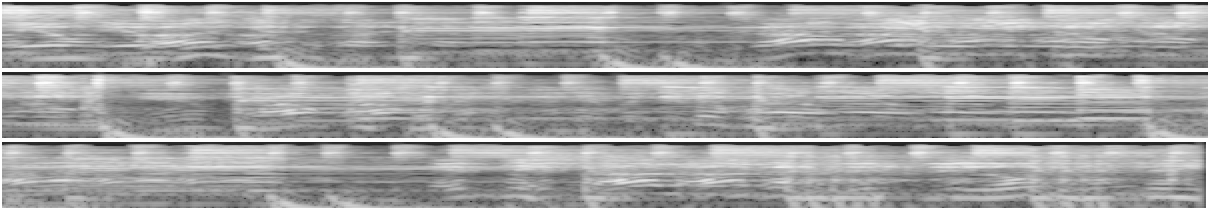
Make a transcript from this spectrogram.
एवं गाँव गाँव के युवा मित्रों एवं गाँव के छोटे बच्चों को हमारे हिंदुस्तान गणतंत्र की ओर से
